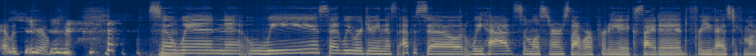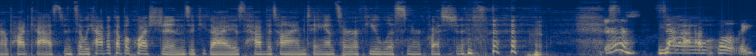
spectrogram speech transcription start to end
It was true. So when we said we were doing this episode, we had some listeners that were pretty excited for you guys to come on our podcast. And so we have a couple questions if you guys have the time to answer a few listener questions. Sure. yeah, absolutely.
